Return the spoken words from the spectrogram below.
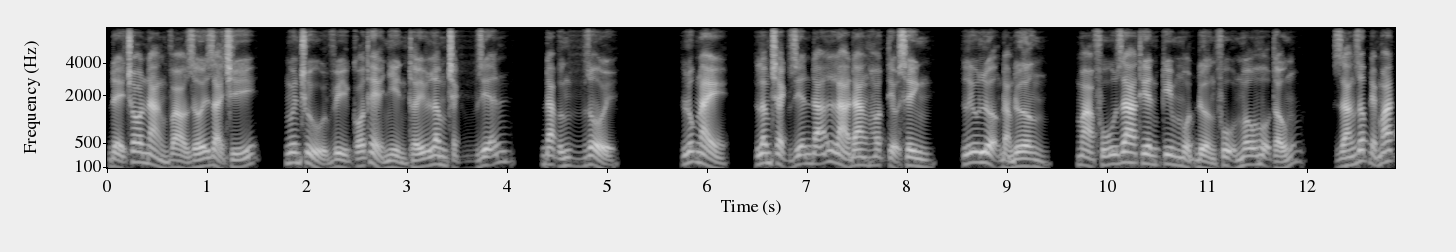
để cho nàng vào giới giải trí, nguyên chủ vì có thể nhìn thấy Lâm Trạch diễn, đáp ứng rồi. Lúc này, Lâm Trạch diễn đã là đang hot tiểu sinh, lưu lượng đảm đường, mà Phú Gia Thiên Kim một đường phụ mẫu hộ tống, dáng dấp đẹp mắt,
